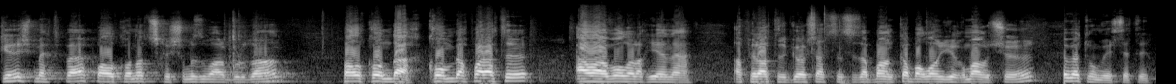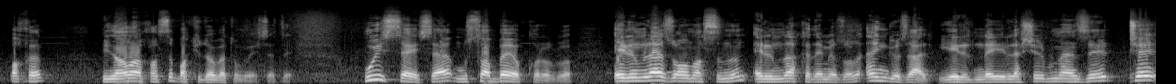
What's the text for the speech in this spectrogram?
Geniş mətbəx, balkona çıxışımız var buradan. Balkonda kombi aparatı, əlavə olaraq yenə operator göstərsin sizə banka balon yığmaq üçün. Dövlət Universiteti. Baxın, binanın arxası Bakı Dövlət Universiteti. Bu hissə isə Musabeyev qrupu. Elmlər zonasının, Elmlər Akademiya zonunun ən gözəl yerində yerləşir bu mənzil. Şey,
